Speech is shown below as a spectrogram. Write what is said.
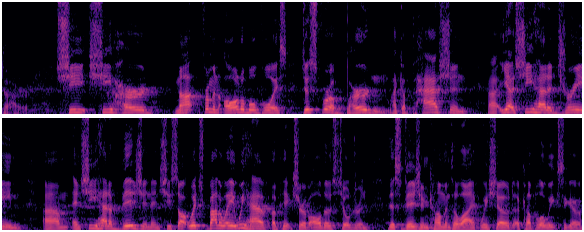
to her she, she heard not from an audible voice, just for a burden, like a passion. Uh, yeah, she had a dream um, and she had a vision and she saw, which, by the way, we have a picture of all those children, this vision coming to life. We showed a couple of weeks ago.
